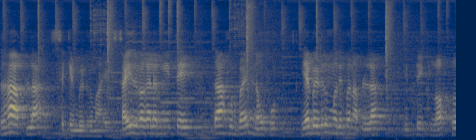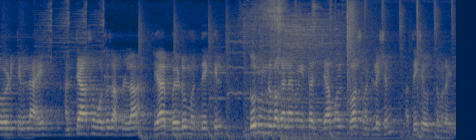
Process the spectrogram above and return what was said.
तर हा आपला सेकंड बेडरूम आहे. साईज बघायला मिळते दहा फूट बाय नऊ फूट या बेडरूममध्ये पण आपल्याला इथे एक लॉक प्रोव्हाइड केलेला आहे. आणि त्यासोबतच आपल्याला या बेडरूममध्ये देखील दोन विंडो बघायला मिळतात ज्यामुळे क्रॉस व्हेंटिलेशन अतिशय उत्तम राहील.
